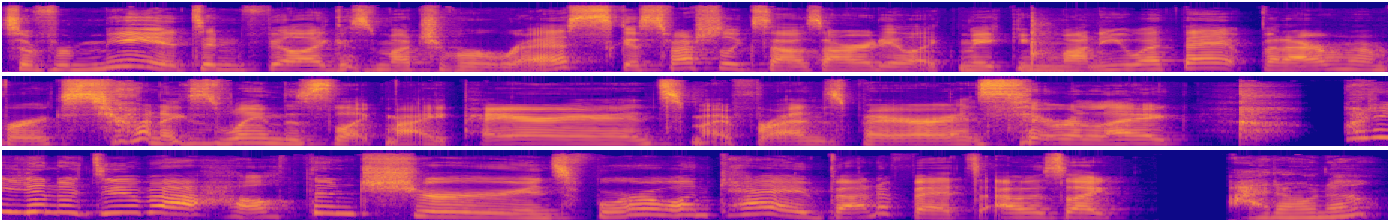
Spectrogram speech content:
So for me, it didn't feel like as much of a risk, especially because I was already like making money with it. But I remember trying to explain this to like my parents, my friends' parents. They were like, What are you going to do about health insurance, 401k benefits? I was like, I don't know.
